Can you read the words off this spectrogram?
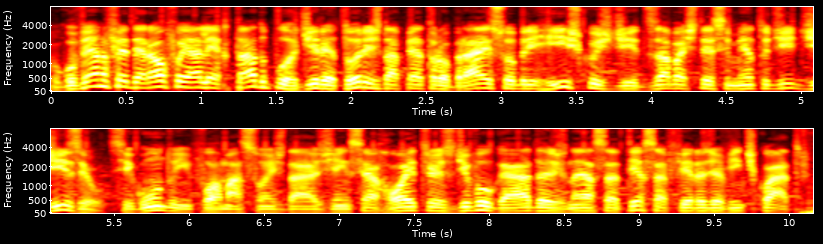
O governo federal foi alertado por diretores da Petrobras sobre riscos de desabastecimento de diesel, segundo informações da agência Reuters divulgadas nesta terça-feira, dia 24.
